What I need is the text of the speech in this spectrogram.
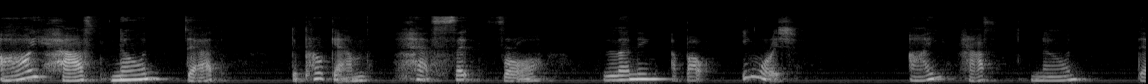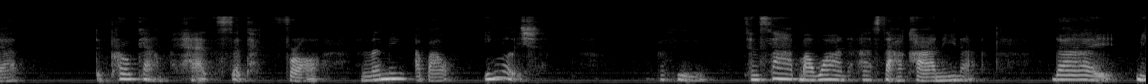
I have known that the program has set for learning about English. I have known that the program has set for learning about English ก็คือฉันทราบมาว่านะคะสาขานี้นะได้มี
